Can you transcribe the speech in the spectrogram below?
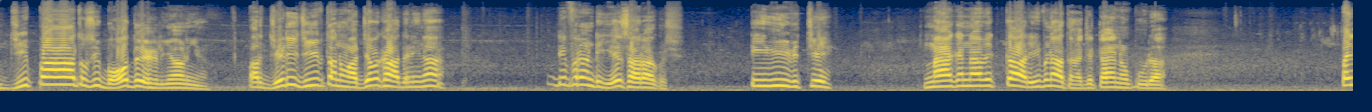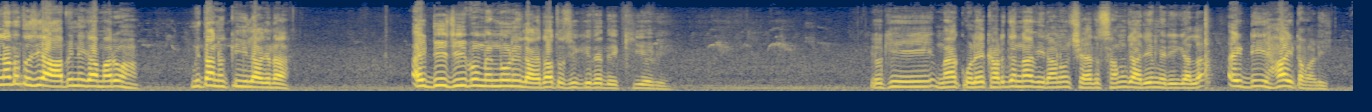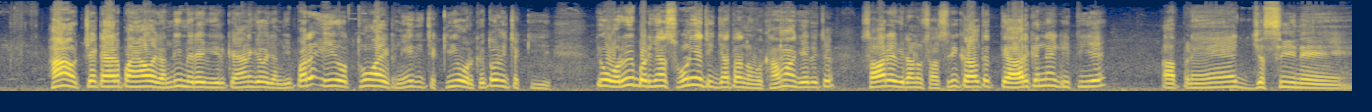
ਜੀਪਾਂ ਤੁਸੀਂ ਬਹੁਤ ਦੇਖ ਲੀਆਂ ਹੋਣੀਆਂ, ਪਰ ਜਿਹੜੀ ਜੀਪ ਤੁਹਾਨੂੰ ਅੱਜ ਵਿਖਾ ਦੇਣੀ ਨਾ ਡਿਫਰੈਂਟ ਹੀ ਇਹ ਸਾਰਾ ਕੁਝ ਟੀਵੀ ਵਿੱਚ, ਮੈਂ ਕਹਿੰਦਾ ਵੀ ਘਰ ਹੀ ਬਣਾਤਾ ਜੱਟਾਂ ਨੂੰ ਪੂਰਾ। ਪਹਿਲਾਂ ਤਾਂ ਤੁਸੀਂ ਆਪ ਹੀ ਨਿਗਾਹ ਮਾਰੋ ਹਾਂ, ਵੀ ਤੁਹਾਨੂੰ ਕੀ ਲੱਗਦਾ। ਐਡੀ ਜੀਪ ਮੈਨੂੰ ਨਹੀਂ ਲੱਗਦਾ ਤੁਸੀਂ ਕਿਤੇ ਦੇਖੀ ਹੋਵੇ। ਕਿਉਂਕਿ ਮੈਂ ਕੋਲੇ ਖੜ ਜੰਨਾ ਵੀਰਾਂ ਨੂੰ ਸ਼ਾਇਦ ਸਮਝ ਆ ਜੇ ਮੇਰੀ ਗੱਲ, ਐਡੀ ਹਾਈਟ ਵਾਲੀ। ਹਾਂ ਉੱਚੇ ਟਾਇਰ ਪਾਇਆ ਹੋ ਜਾਂਦੀ ਮੇਰੇ ਵੀਰ ਕਹਿਣਗੇ ਹੋ ਜਾਂਦੀ ਪਰ ਇਹ ਉੱਥੋਂ ਹਾਈਟ ਨਹੀਂ ਇਹਦੀ ਚੱਕੀ ਹੋਰ ਕਿਤੋਂ ਵੀ ਚੱਕੀ ਹੈ ਤੇ ਹੋਰ ਵੀ ਬੜੀਆਂ ਸੋਹਣੀਆਂ ਚੀਜ਼ਾਂ ਤੁਹਾਨੂੰ ਵਿਖਾਵਾਂਗੇ ਇਹਦੇ ਚ। ਸਾਰੇ ਵੀਰਾਂ ਨੂੰ ਸਤਿ ਸ੍ਰੀ ਅਕਾਲ ਤੇ ਤਿਆਰ ਕਿੰਨੇ ਕੀਤੀ ਏ? ਆਪਣੇ ਜੱਸੀ ਨੇ।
